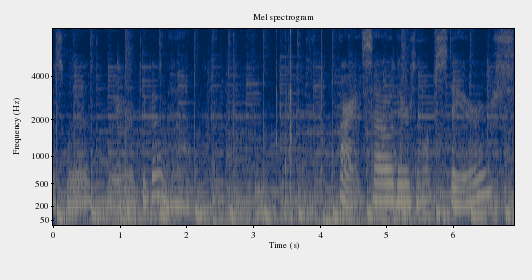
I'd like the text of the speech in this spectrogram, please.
Us with where to go now. Alright, so there's an upstairs.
